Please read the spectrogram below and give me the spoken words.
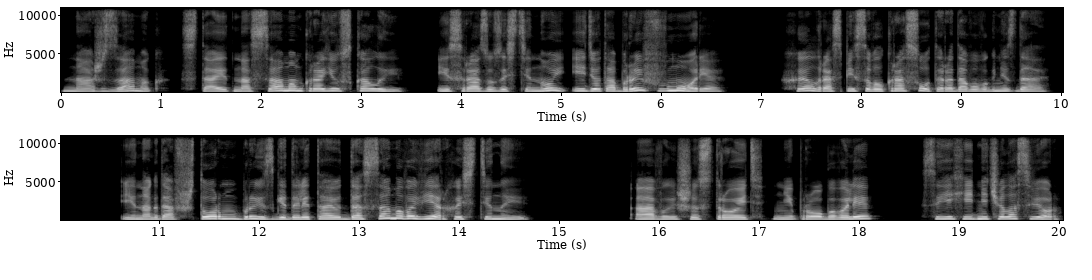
Наш замок стоит на самом краю скалы, и сразу за стеной идет обрыв в море. Хел расписывал красоты родового гнезда. Иногда в шторм брызги долетают до самого верха стены. «А выше строить не пробовали?» — съехидничала свер.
